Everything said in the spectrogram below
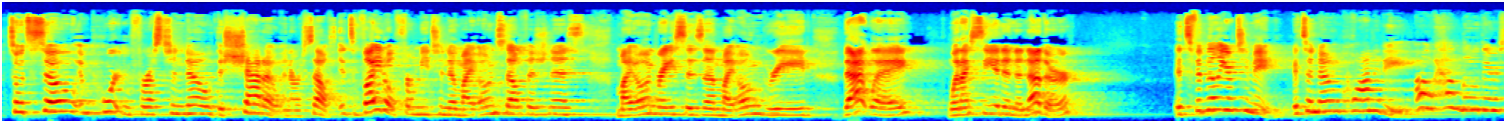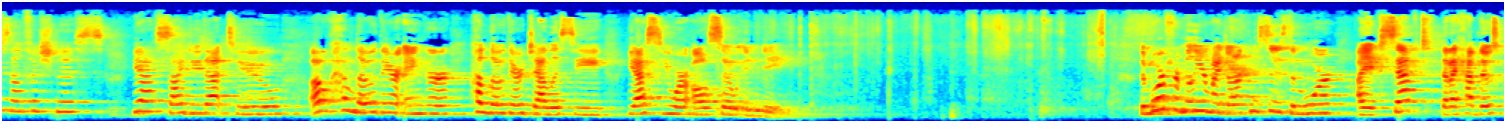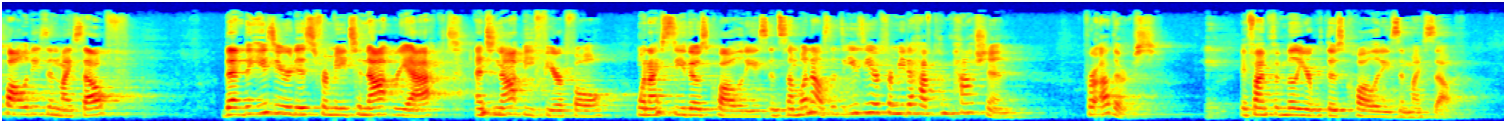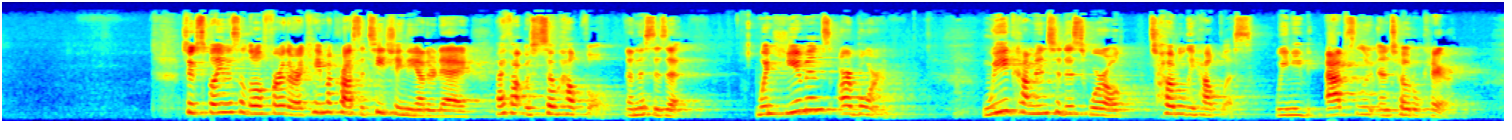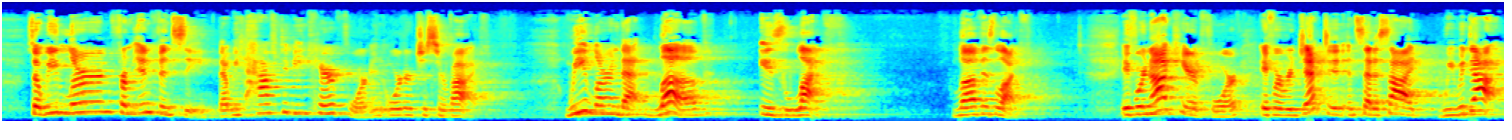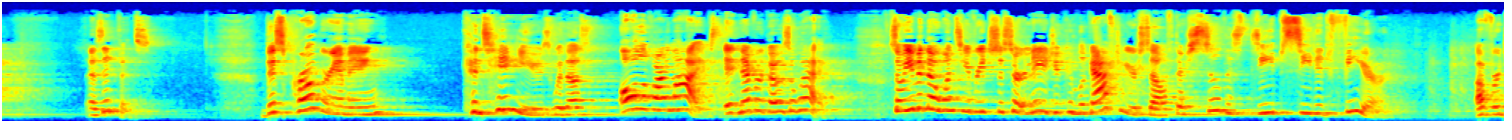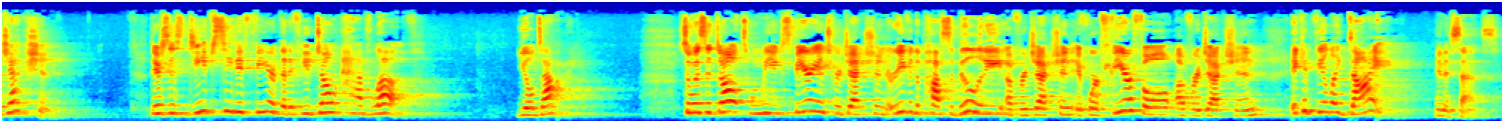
So, it's so important for us to know the shadow in ourselves. It's vital for me to know my own selfishness, my own racism, my own greed. That way, when I see it in another, it's familiar to me. It's a known quantity. Oh, hello there, selfishness. Yes, I do that too. Oh, hello there, anger. Hello there, jealousy. Yes, you are also in me. The more familiar my darkness is, the more I accept that I have those qualities in myself, then the easier it is for me to not react and to not be fearful when I see those qualities in someone else. It's easier for me to have compassion for others if I'm familiar with those qualities in myself. To explain this a little further, I came across a teaching the other day I thought was so helpful, and this is it. When humans are born, we come into this world totally helpless. We need absolute and total care. So we learn from infancy that we have to be cared for in order to survive. We learn that love is life. Love is life. If we're not cared for, if we're rejected and set aside, we would die as infants. This programming continues with us all of our lives, it never goes away. So even though once you've reached a certain age, you can look after yourself, there's still this deep seated fear of rejection. There's this deep seated fear that if you don't have love, you'll die. So, as adults, when we experience rejection or even the possibility of rejection, if we're fearful of rejection, it can feel like dying in a sense.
